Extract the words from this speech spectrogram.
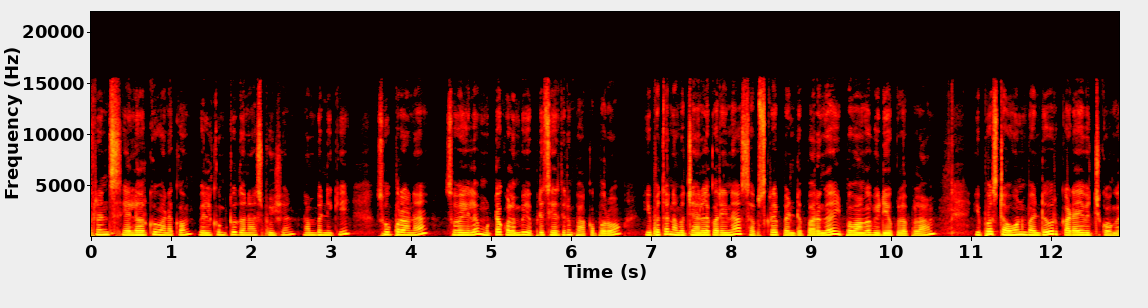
ஃப்ரெண்ட்ஸ் எல்லாருக்கும் வணக்கம். வெல்கம் டு தனாஸ் ஃபியூஷன் நம்ம இன்றைக்கி சூப்பரான சுவையில் முட்டை குழம்பு எப்படி செய்கிறதுன்னு பார்க்க போகிறோம் இப்போ தான் நம்ம சேனலுக்கு வரீங்கன்னா சப்ஸ்கிரைப் பண்ணிட்டு பாருங்கள் இப்போ வாங்க வீடியோக்குள்ளே போகலாம் இப்போ ஸ்டவ் ஆன் பண்ணிட்டு ஒரு கடாயை வச்சுக்கோங்க.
